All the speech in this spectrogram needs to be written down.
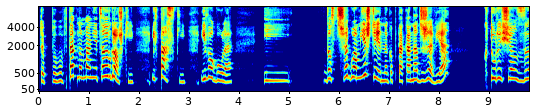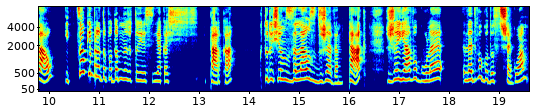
To, był tak normalnie całe w groszki i w paski i w ogóle. I dostrzegłam jeszcze jednego ptaka na drzewie, który się zlał i całkiem prawdopodobne, że to jest jakaś parka, który się zlał z drzewem tak, że ja w ogóle ledwo go dostrzegłam,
